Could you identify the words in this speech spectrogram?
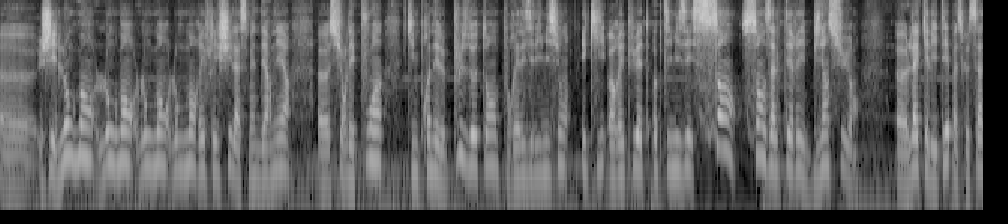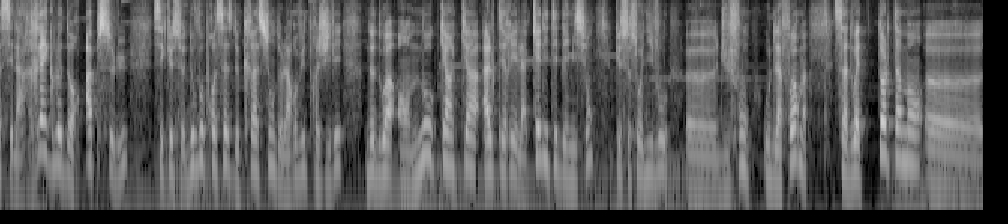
Euh, j'ai longuement, longuement, longuement, longuement réfléchi la semaine dernière euh, sur les points qui me prenaient le plus de temps pour réaliser l'émission et qui auraient pu être optimisés sans, sans altérer, bien sûr, euh, la qualité, parce que ça, c'est la règle d'or absolue, c'est que ce nouveau process de création de la revue de presse JV ne doit en aucun cas altérer la qualité de l'émission, que ce soit au niveau euh, du fond ou de la forme. Ça doit être totalement euh,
